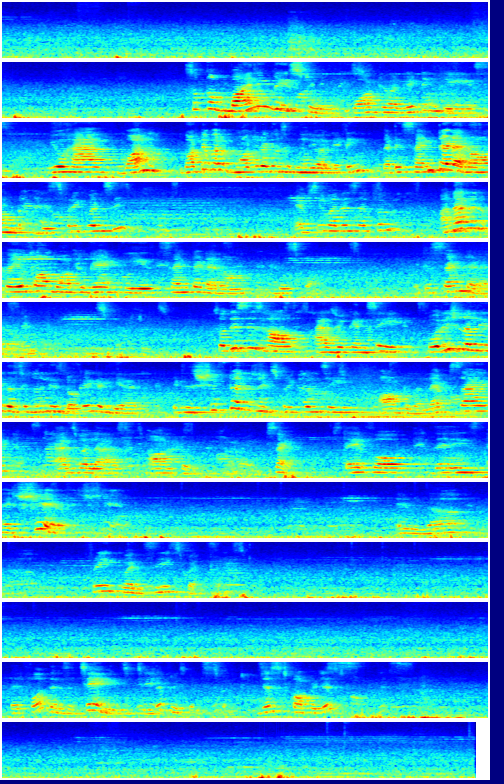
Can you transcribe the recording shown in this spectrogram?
So combining these two, what you are getting is you have one whatever modulating signal you are getting that is centered around this frequency Fc minus Fm. Another waveform what you get is centered around this point. It is centered around this point. So this is how, as you can see, originally the signal is located here. It is shifted in its frequency onto the left side as well as onto the right side. Therefore, there is a shift in the frequency spectrum. Therefore, there is a change in the frequency spectrum. Just copy this.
